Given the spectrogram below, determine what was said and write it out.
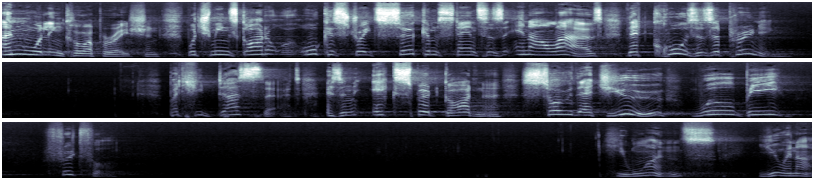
unwilling cooperation, which means God orchestrates circumstances in our lives that causes a pruning. But he does that as an expert gardener so that you will be fruitful. He wants you and I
